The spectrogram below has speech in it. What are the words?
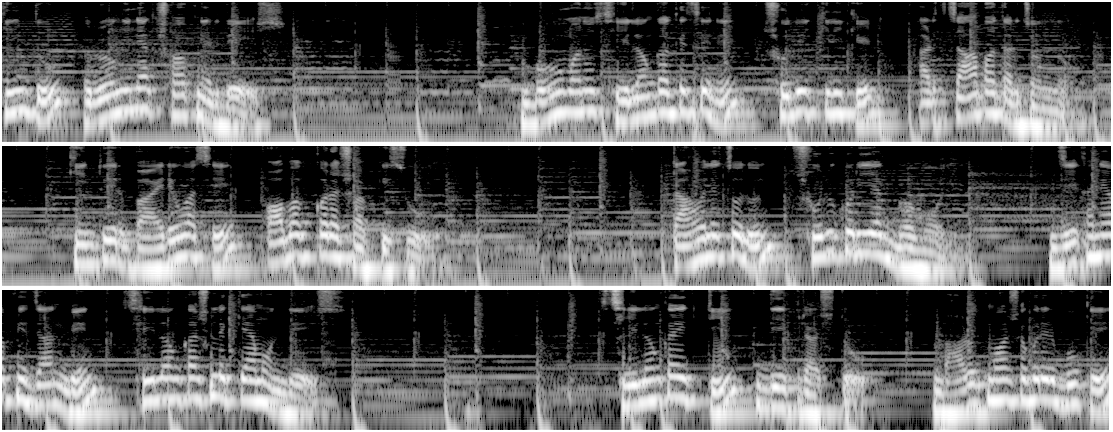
কিন্তু রঙিন এক স্বপ্নের দেশ। বহু মানুষ শ্রীলঙ্কাকে চেনে শুধুই ক্রিকেট আর চা পাতার জন্য, কিন্তু এর বাইরেও আছে অবাক করা সব কিছু তাহলে চলুন শুরু করি এক ভ্রমণ। যেখানে আপনি জানবেন শ্রীলঙ্কা আসলে কেমন দেশ। শ্রীলঙ্কা একটি দ্বীপরাষ্ট্র। ভারত মহাসাগরের বুকে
